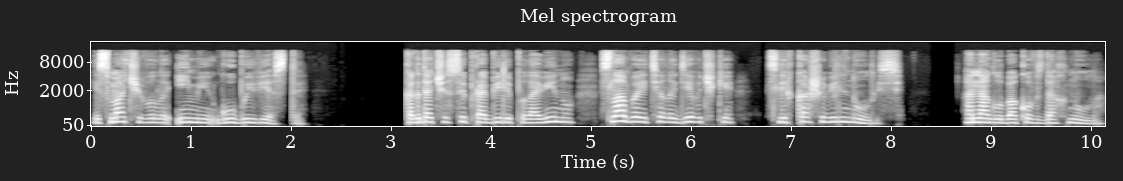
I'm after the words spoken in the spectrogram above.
и смачивала ими губы Весты. Когда часы пробили половину, слабое тело девочки слегка шевельнулось. Она глубоко вздохнула.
